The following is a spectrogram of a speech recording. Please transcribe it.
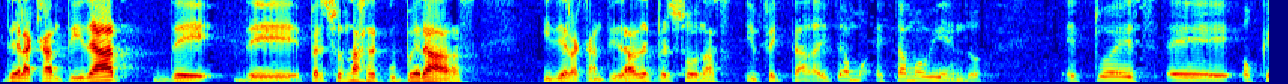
de la cantidad de, de, personas recuperadas y de la cantidad de personas infectadas. Ahí estamos, estamos viendo, esto es, eh, ok,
